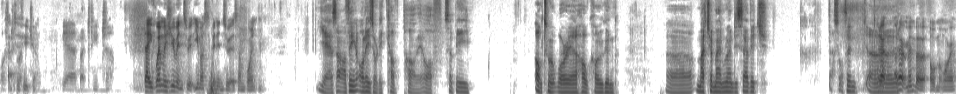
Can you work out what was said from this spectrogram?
Back to the Future. Yeah, Back to the Future. Dave, when was you into it? You must have been into it at some point. Yeah, so I think Ollie's already covered part of it off. So be Ultimate Warrior, Hulk Hogan, uh, Macho Man Randy Savage, that sort of thing. Uh, I, don't, I don't remember Ultimate Warrior.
